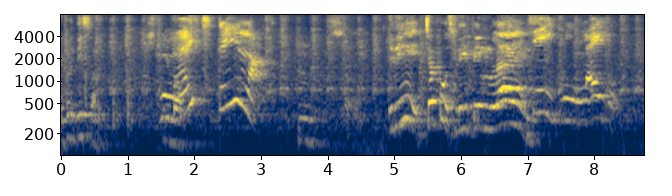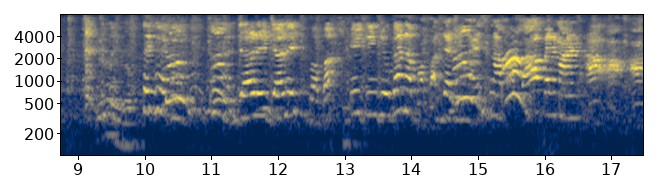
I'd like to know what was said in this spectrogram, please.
ఇప్పుడు దిస్ వన్ ఇది చెప్పు స్లీపింగ్ లైన్. Ah, ah, ah.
